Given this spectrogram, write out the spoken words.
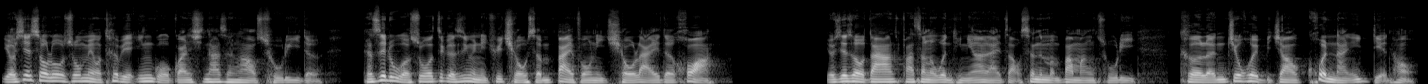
有些时候如果说没有特别因果关系，它是很好处理的。可是如果说这个是因为你去求神拜佛，你求来的话，有些时候大家发生了问题，你要来找圣人们帮忙处理，可能就会比较困难一点吼。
